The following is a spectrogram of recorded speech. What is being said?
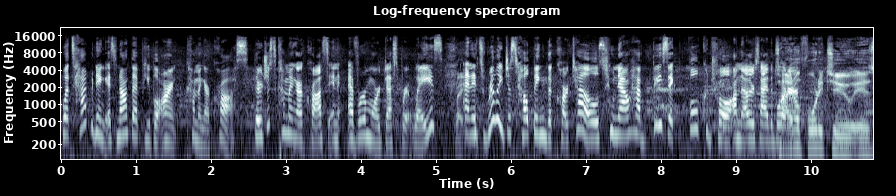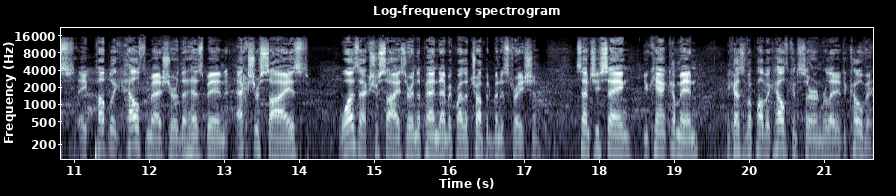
what's happening is not that people aren't coming across. They're just coming across in ever more desperate ways. Right. And it's really just helping the cartels who now have basic full control on the other side of the border. Title 42 is a public health measure that has been exercised, was exercised during the pandemic by the Trump administration, essentially saying you can't come in because of a public health concern related to COVID.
